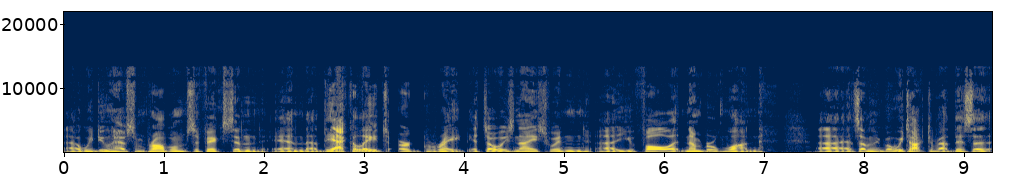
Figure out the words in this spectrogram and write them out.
Uh, we do have some problems to fix, and and uh, the accolades are great. It's always nice when uh, you fall at number one uh, at something. But we talked about this uh,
